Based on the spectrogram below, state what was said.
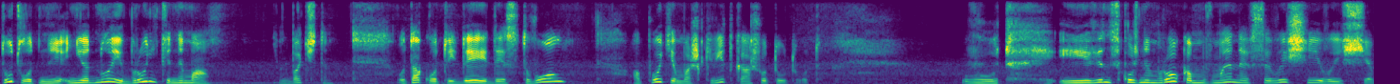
Тут от ні, ні одної бруньки нема. От бачите? Отак от йде, йде ствол, а потім аж квітка, аж отут. От. От. І він з кожним роком в мене все вище і вище.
